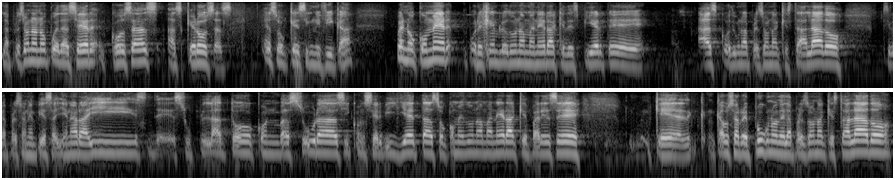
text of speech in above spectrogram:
La persona no puede hacer cosas asquerosas. ¿Eso qué significa? Bueno, comer, por ejemplo, de una manera que despierte asco de una persona que está al lado, si la persona empieza a llenar ahí de su plato con basuras y con servilletas o come de una manera que parece que causa repugno de la persona que está al lado,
